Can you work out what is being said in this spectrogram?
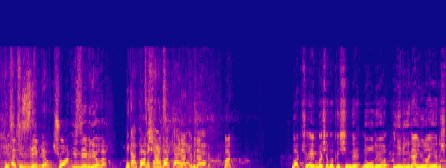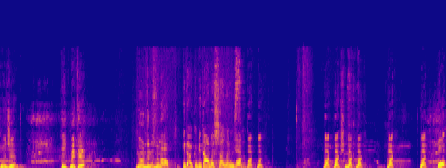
Herkes izleyebiliyor mu? Şu an izleyebiliyorlar. Bir dakika Bak teker şimdi bak teker. bir dakika bir bekle. dakika. Bak. Bak şu en başa bakın şimdi ne oluyor? Yeni giren Yunan yarışmacı Hikmet'e gördünüz mü ne yaptı? Bir dakika bir daha başa alır mısın? Bak bak bak. Bak bak şimdi bak bak. Bak bak hop.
